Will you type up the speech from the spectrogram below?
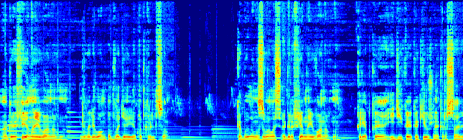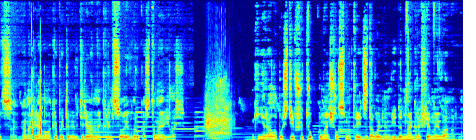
Аграфена Ивановна», — говорил он, подводя ее под крыльцо. Кобыла называлась Аграфена Ивановна, Крепкая и дикая, как южная красавица, она грянула копытами в деревянное крыльцо и вдруг остановилась. Генерал, опустивший трубку, начал смотреть с довольным видом на Аграфену Ивановну.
